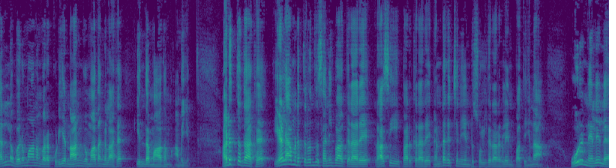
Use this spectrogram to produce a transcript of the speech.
நல்ல வருமானம் வரக்கூடிய நான்கு மாதங்களாக இந்த மாதம் அமையும். அடுத்ததாக ஏழாம் இடத்திலிருந்து சனி பார்க்கிறாரே ராசியை பார்க்கிறாரே கண்டகச்சனி என்று சொல்கிறார்களேன்னு பார்த்தீங்கன்னா ஒரு நிலையில்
